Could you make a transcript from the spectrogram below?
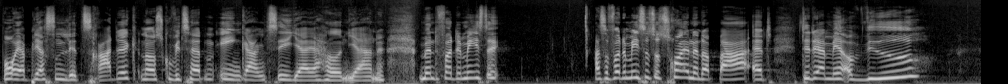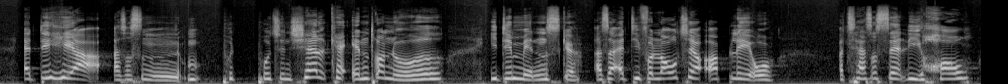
hvor jeg bliver sådan lidt træt, ikke? Når skulle vi tage den en gang til, ja, jeg havde en hjerne. Men for det meste, altså for det meste, så tror jeg netop bare, at det der med at vide, at det her, altså sådan, potentielt kan ændre noget i det menneske. Altså, at de får lov til at opleve at tage sig selv i hov.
